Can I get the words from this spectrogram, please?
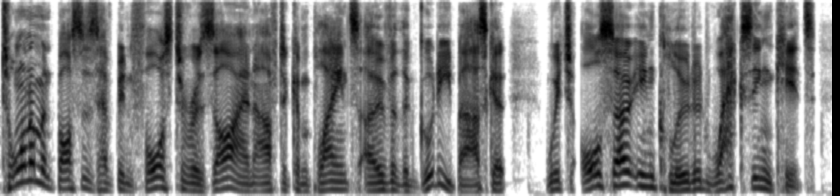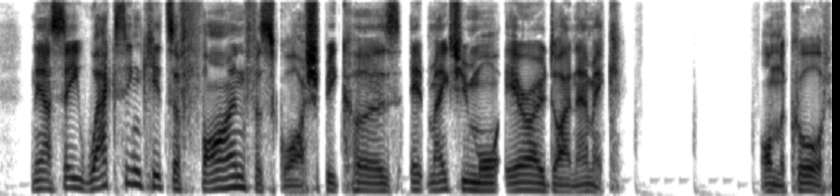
Tournament bosses have been forced to resign after complaints over the goodie basket, which also included waxing kits. Now, see, waxing kits are fine for squash because it makes you more aerodynamic on the court.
